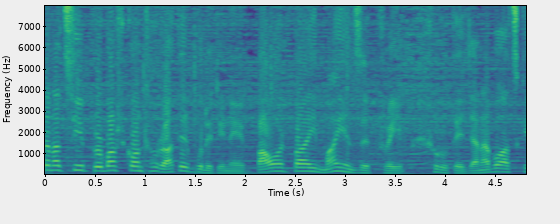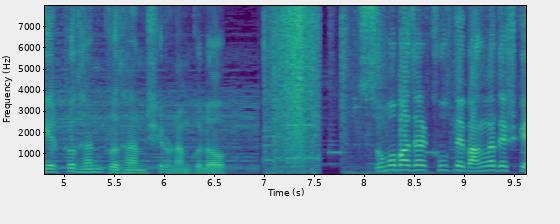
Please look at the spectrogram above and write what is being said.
জানাচ্ছি প্রবাস কণ্ঠ রাতের বুলেটিনে powered by my NJ trip শুরুতে জানাব আজকের প্রধান প্রধান শিরোনামগুলো। শ্রমবাজার খুঁজতে বাংলাদেশকে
